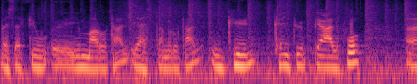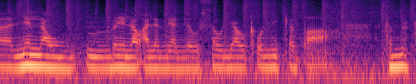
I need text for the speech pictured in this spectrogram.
በሰፊው ይማሩታል፣ ያስተምሩታል። ግን ከኢትዮጵያ አልፎ ሌላውም በሌላው ዓለም ያለው ሰው ሊያውቀው የሚገባ ትምህርት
